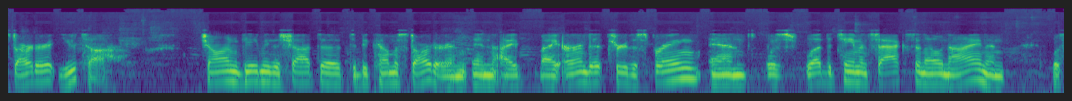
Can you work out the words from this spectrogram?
starter at Utah. John gave me the shot to, to become a starter, and, and I, I earned it through the spring and was led the team in sacks in 09 and was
